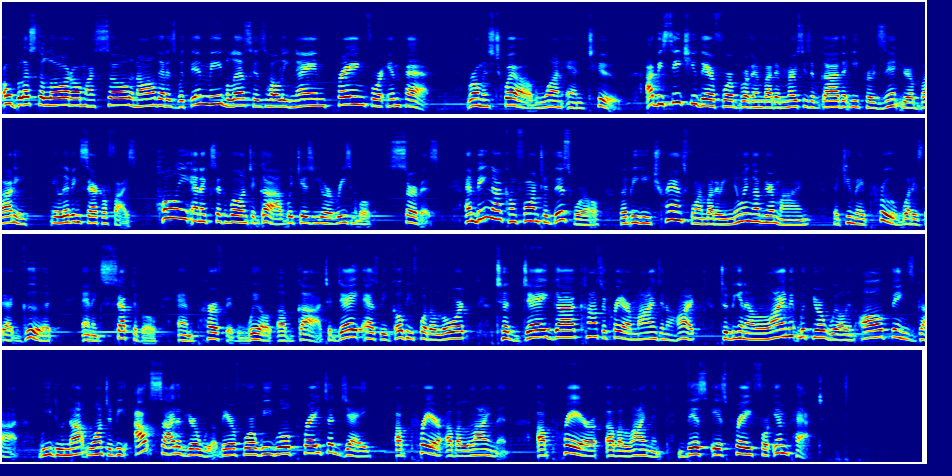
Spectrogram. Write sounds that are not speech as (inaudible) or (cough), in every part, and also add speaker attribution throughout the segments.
Speaker 1: Oh, bless the Lord, all my soul, and all that is within me. Bless his holy name. Praying for impact. Romans 12, 1 and 2. I beseech you, therefore, brethren, by the mercies of God, that ye present your body a living sacrifice, holy and acceptable unto God, which is your reasonable service. And be not conformed to this world, but be ye transformed by the renewing of your mind, that you may prove what is that good and acceptable and perfect will of God. Today, as we go before the Lord, today, God, consecrate our minds and heart to be in alignment with your will in all things, God. We do not want to be outside of your will. Therefore, we will pray today a prayer of alignment, a prayer of alignment. This is pray for impact.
